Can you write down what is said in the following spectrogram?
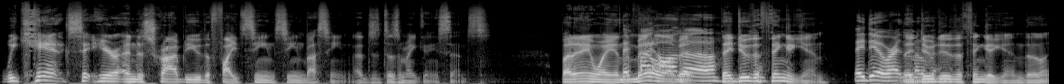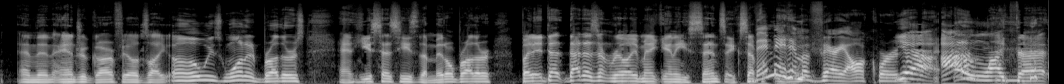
We can't sit here and describe to you the fight scene, scene by scene. That just doesn't make any sense. But anyway, in They the fight middle of on it, the- they do the thing again. They do, right? in the They do do the thing again. They're like- and then Andrew Garfield's like, "Oh, always wanted brothers," and he says he's the middle brother, but it do- that doesn't really make any sense. Except They made him a very awkward. Yeah, I don't like that.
